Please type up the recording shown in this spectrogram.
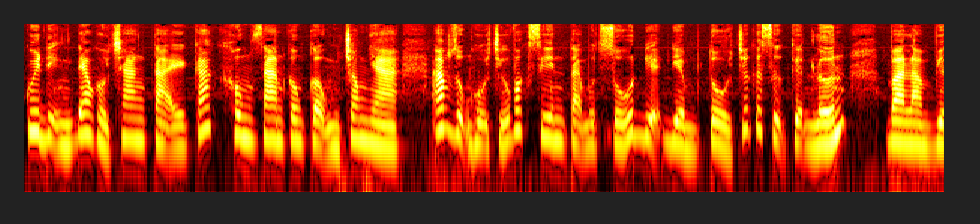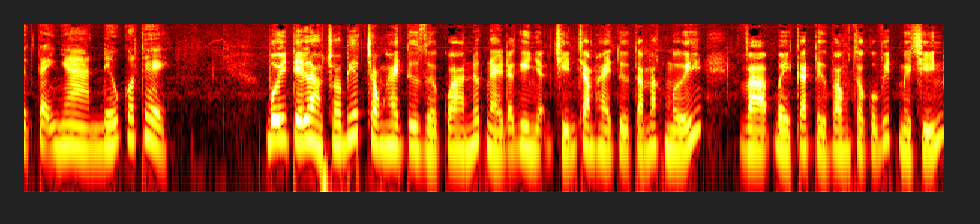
quy định đeo khẩu trang tại các không gian công cộng trong nhà, áp dụng hộ chiếu vaccine tại một số địa điểm tổ chức các sự kiện lớn và làm việc tại nhà nếu có thể. Bộ Y tế Lào cho biết trong 24 giờ qua, nước này đã ghi nhận 924 ca mắc mới và 7 ca tử vong do COVID-19.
